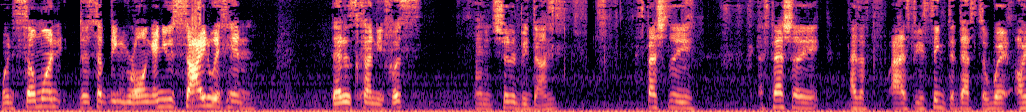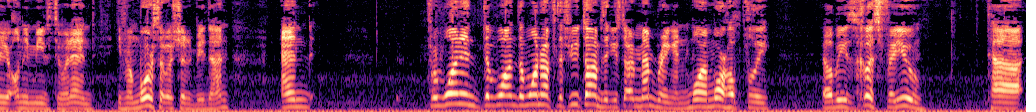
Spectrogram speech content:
when someone does something wrong and you side with him, that is chanifus, and it shouldn't be done. Especially, especially as if, as you think that that's the way, or your only means to an end, even more so it shouldn't be done. And for one the one, the one of the few times that you start remembering, and more and more, hopefully, it'll be chus for you to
